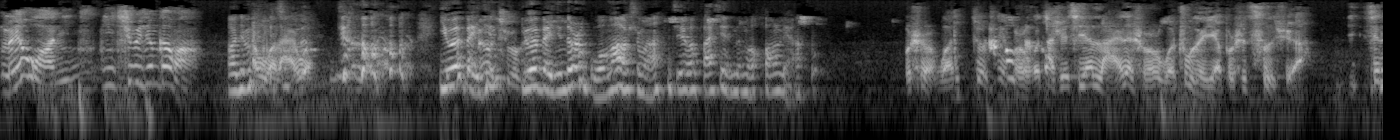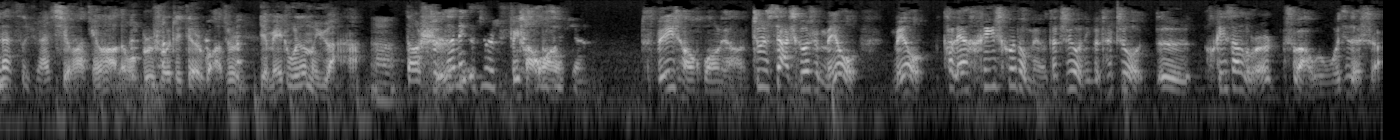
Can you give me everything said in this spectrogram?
没有啊，你你你去北京干嘛？哦，你们啊我来过，就以为北京以为北京都是国贸是吗？结果发现那么荒凉。不是，我就是那会儿我大学期间来的时候，我住的也不是次区啊。现在次区还行啊，挺好的。我不是说这地儿不好，就是也没住那么远啊。嗯，当时是他那个就是非常荒凉，非常荒凉，就是下车是没有没有，他连黑车都没有，他只有那个他只有呃黑三轮是吧？我我记得是啊。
